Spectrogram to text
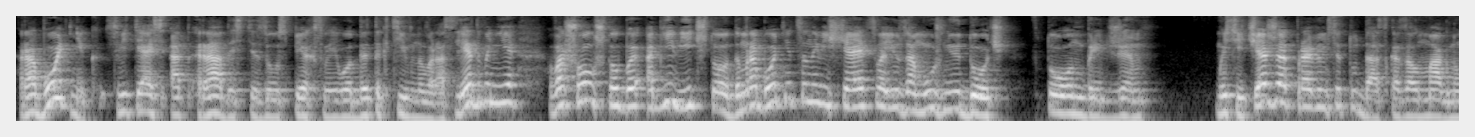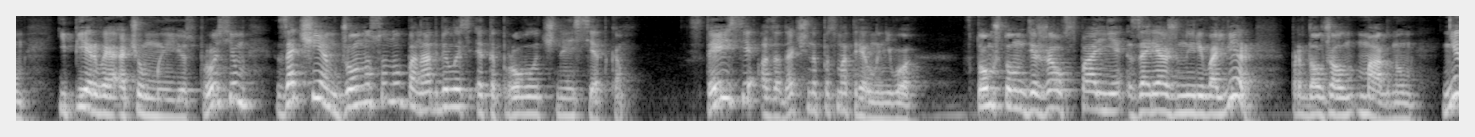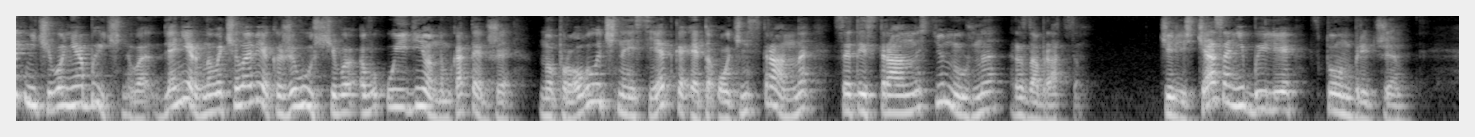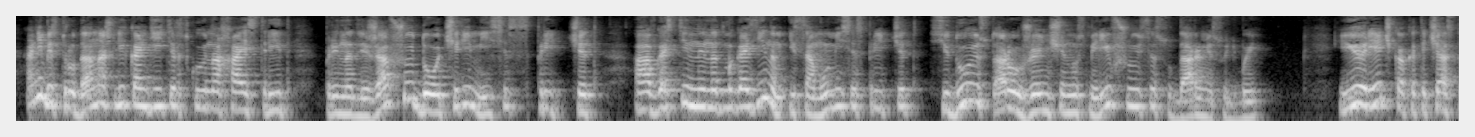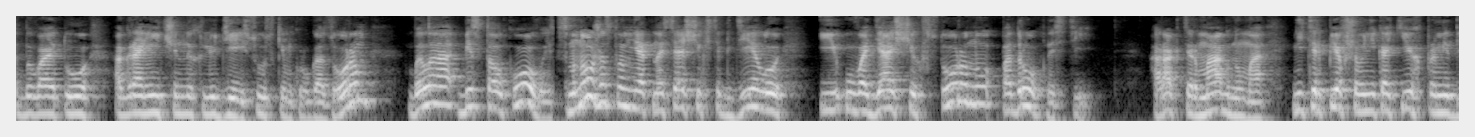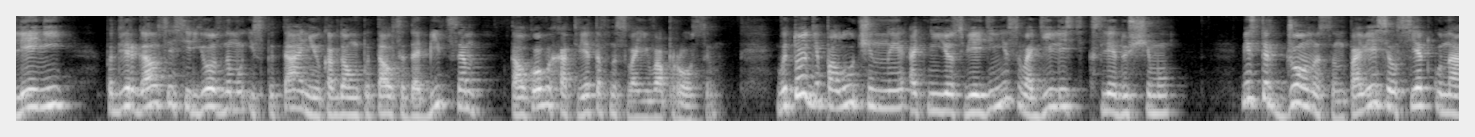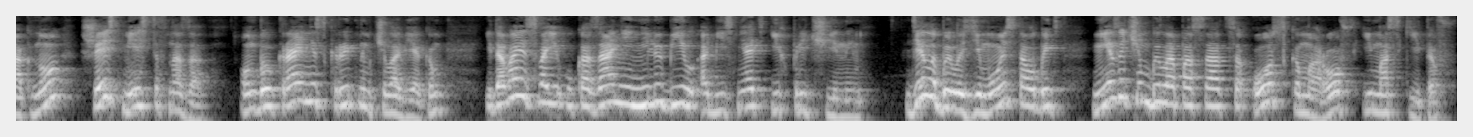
Работник, светясь от радости за успех своего детективного расследования, вошел, чтобы объявить, что домработница навещает свою замужнюю дочь в Тонбридже. «Мы сейчас же отправимся туда», — сказал Магнум, «и первое, о чем мы ее спросим, зачем Джонасону понадобилась эта проволочная сетка?» Стейси озадаченно посмотрел на него. В том, что он держал в спальне заряженный револьвер, продолжал Магнум, нет ничего необычного для нервного человека, живущего в уединенном коттедже. Но проволочная сетка – это очень странно. С этой странностью нужно разобраться. Через час они были в Тонбридже. Они без труда нашли кондитерскую на Хай-стрит, принадлежавшую дочери миссис Притчет – а в гостиной над магазином и саму миссис Притчет, седую старую женщину, смирившуюся с ударами судьбы. Ее речь, как это часто бывает у ограниченных людей с узким кругозором, была бестолковой, с множеством не относящихся к делу и уводящих в сторону подробностей. Характер Магнума, не терпевшего никаких промедлений, подвергался серьезному испытанию, когда он пытался добиться толковых ответов на свои вопросы. В итоге полученные от нее сведения сводились к следующему. Мистер Джонасон повесил сетку на окно шесть месяцев назад. Он был крайне скрытным человеком и, давая свои указания, не любил объяснять их причины. Дело было зимой, стал быть, незачем было опасаться ос, комаров и москитов.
